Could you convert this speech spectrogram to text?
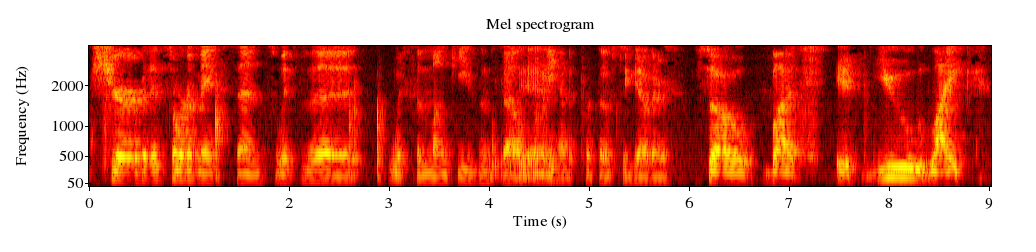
Sure, but it sort of makes sense with the with the monkeys themselves. Yeah. Somebody had to put those together. So, but if you like,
